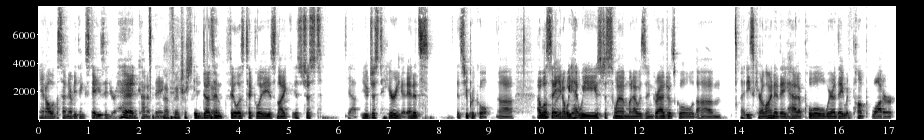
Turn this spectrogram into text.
and all of a sudden everything stays in your head, kind of thing That's interesting. it doesn't feel as tickly. It's like it's just yeah, you're just hearing it, and it's it's super cool. Uh, I will That's say, great. you know, we had, we used to swim when I was in graduate school um, at East Carolina. They had a pool where they would pump water,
